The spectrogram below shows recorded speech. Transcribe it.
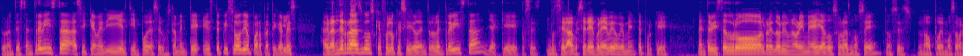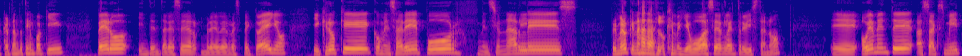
durante esta entrevista, así que me di el tiempo de hacer justamente este episodio para platicarles a grandes rasgos qué fue lo que se dio dentro de la entrevista, ya que pues, pues será, seré breve obviamente porque la entrevista duró alrededor de una hora y media, dos horas, no sé, entonces no podemos abarcar tanto tiempo aquí, pero intentaré ser breve respecto a ello. Y creo que comenzaré por mencionarles, primero que nada, lo que me llevó a hacer la entrevista, ¿no? Eh, obviamente a Zack Smith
